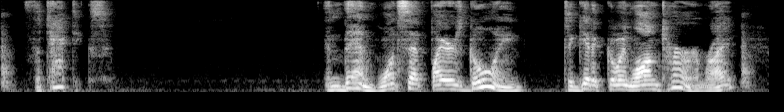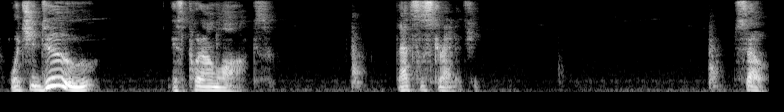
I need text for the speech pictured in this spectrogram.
It's the tactics. And then once that fire's going, to get it going long term, right? What you do is put on logs. That's the strategy. So,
